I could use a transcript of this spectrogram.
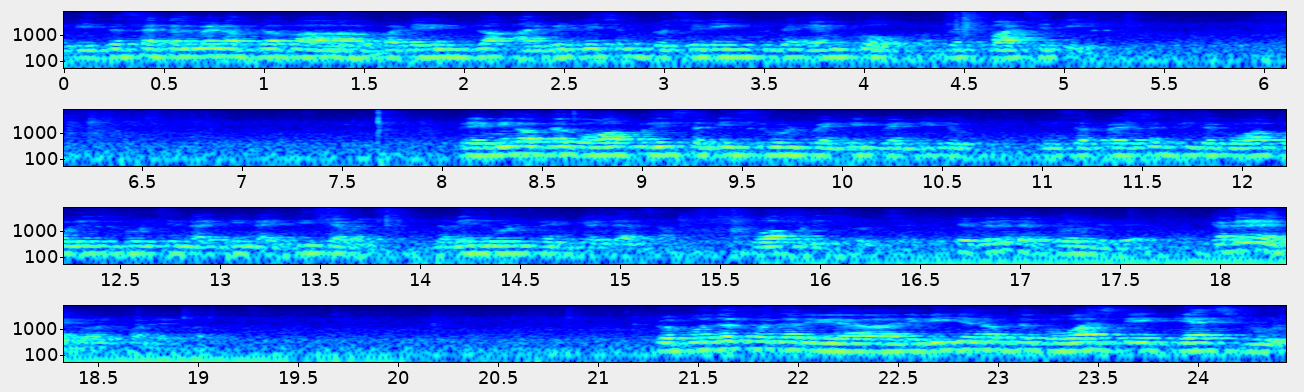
It is the settlement of the uh, pertaining to the arbitration proceeding to the MCO of the Smart City. Framing of the Goa Police Service Rule 2022 in suppressions with the Goa Police Rules in 1997. The Navin rule framed kar liya Goa Police Rules. Cabinet approval Cabinet approval for that. Proposal for the re- uh, revision of the Goa State Gas Rule.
